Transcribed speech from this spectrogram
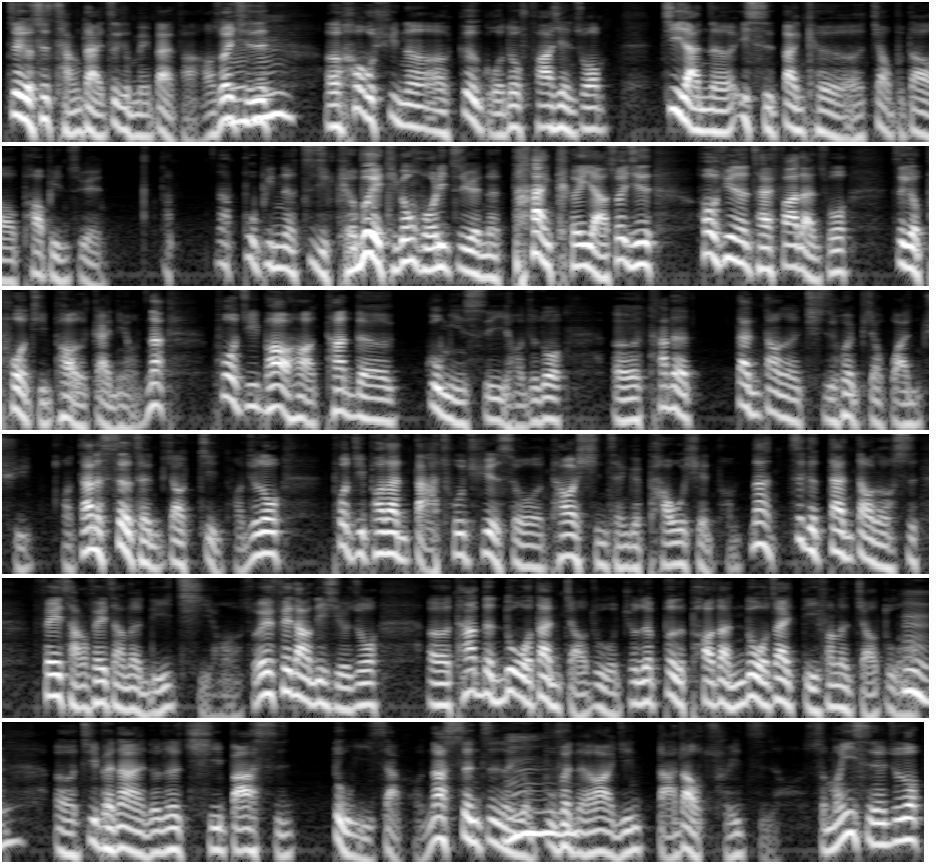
这个是常态，这个没办法哈。所以其实呃后续呢，各国都发现说，既然呢一时半刻叫不到炮兵支援，那那步兵呢自己可不可以提供火力支援呢？当然可以啊。所以其实后续呢才发展说这个迫击炮的概念哦。那迫击炮哈，它的顾名思义哈，就是说呃它的弹道呢其实会比较弯曲。它的射程比较近啊，就是说迫击炮弹打出去的时候，它会形成一个抛物线。那这个弹道呢是非常非常的离奇哦，所谓非常离奇，就是说呃它的落弹角度，就是不是炮弹落在敌方的角度嗯，呃基本上也都是七八十度以上。那甚至呢有部分的话已经达到垂直。什么意思呢？就是说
